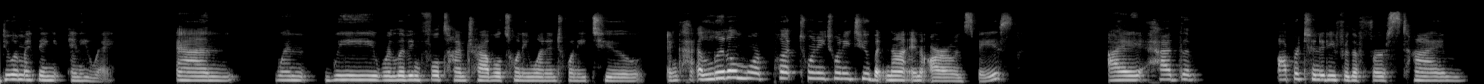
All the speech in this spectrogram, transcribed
doing my thing anyway and when we were living full-time travel 21 and 22 and a little more put 2022 but not in our own space i had the opportunity for the first time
